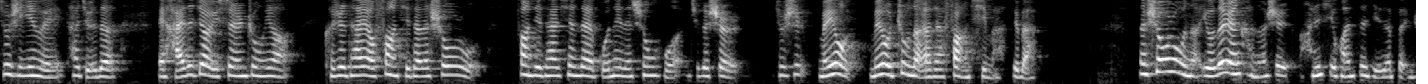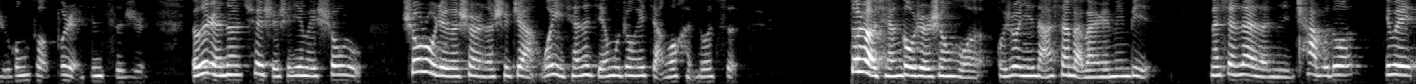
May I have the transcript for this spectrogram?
就是因为他觉得，哎，孩子教育虽然重要，可是他要放弃他的收入，放弃他现在国内的生活，这个事儿就是没有没有重到要他放弃嘛，对吧？那收入呢？有的人可能是很喜欢自己的本职工作，不忍心辞职；有的人呢，确实是因为收入。收入这个事儿呢是这样，我以前的节目中也讲过很多次，多少钱够这生活？我说你拿三百万人民币，那现在呢，你差不多，因为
